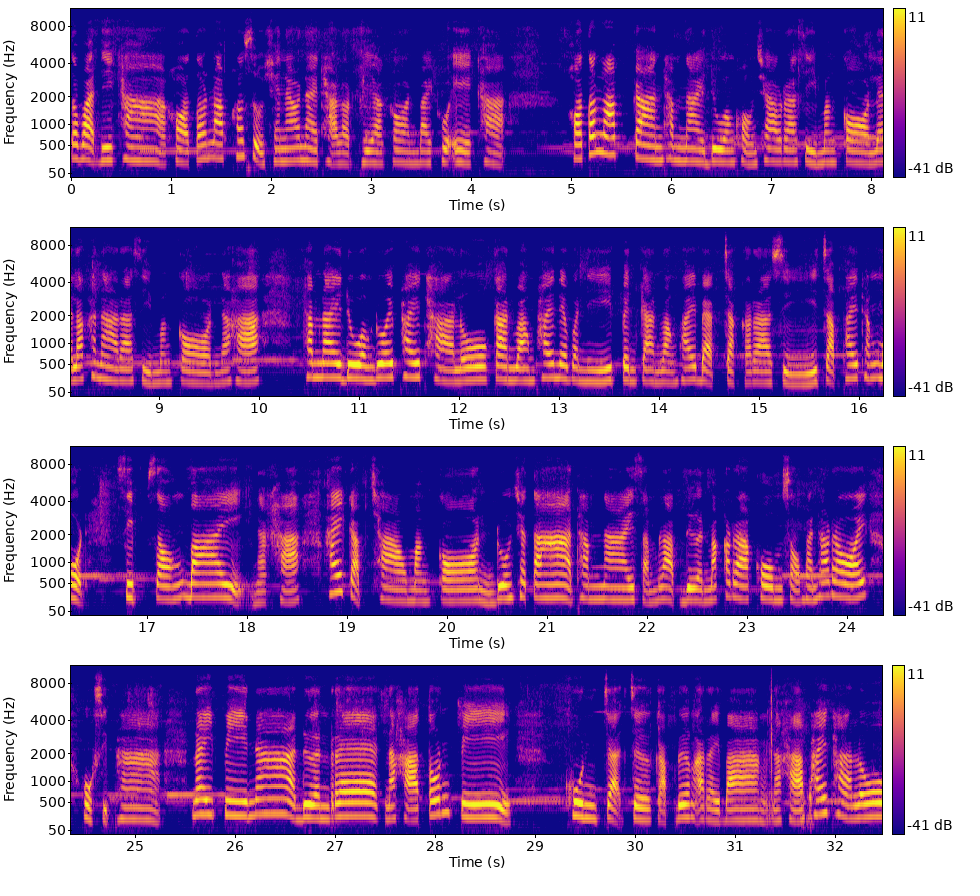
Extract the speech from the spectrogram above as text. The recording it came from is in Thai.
สวัสดีค่ะ ขอต้อนรับเข้าสู่ช anel นายถาลอดพยากรณ์บายครูเอค่ะ ขอต้อนรับการทำนายดวงของชาวราศีมังกร และลัคนาราศีมังกรนะคะทำนายดวงด้วยไพ่ทาโร่การวางไพ่ในวันนี้เป็นการวางไพ่แบบจักรราศีจับไพ่ทั้งหมด 12 ใบนะคะ ให้กับชาวมังกร ดวงชะตาทำนายสำหรับเดือนมกราคม 2565 ในปีหน้าเดือนแรกนะคะ ต้นปี คุณจะเจอกับเรื่องอะไรบ้างนะคะไพ่ทาโร่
